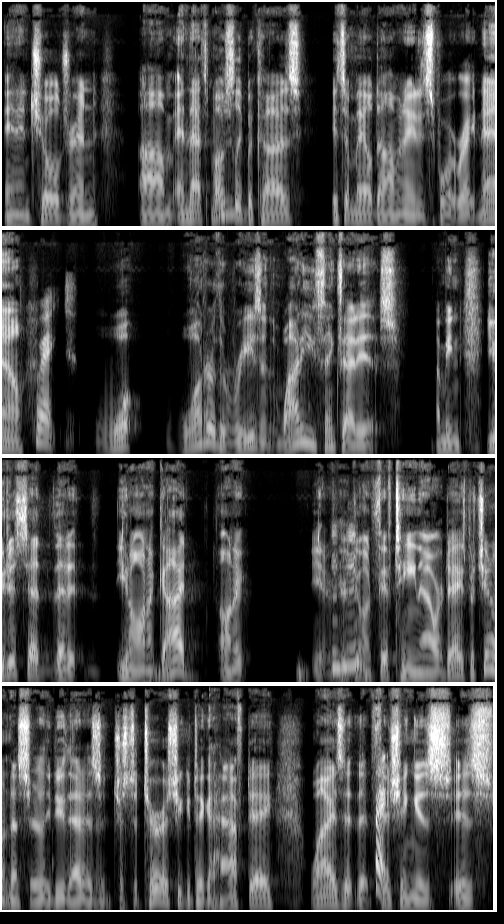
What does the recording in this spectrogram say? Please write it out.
and in children, um, and that's mostly because it's a male dominated sport right now. Correct. What what are the reasons? Why do you think that is? I mean you just said that it you know on a guide on a you know you're Mhm. doing 15 hour days but you don't necessarily do that as a, just a tourist. You could take a half day. Why is it that Right. fishing is is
